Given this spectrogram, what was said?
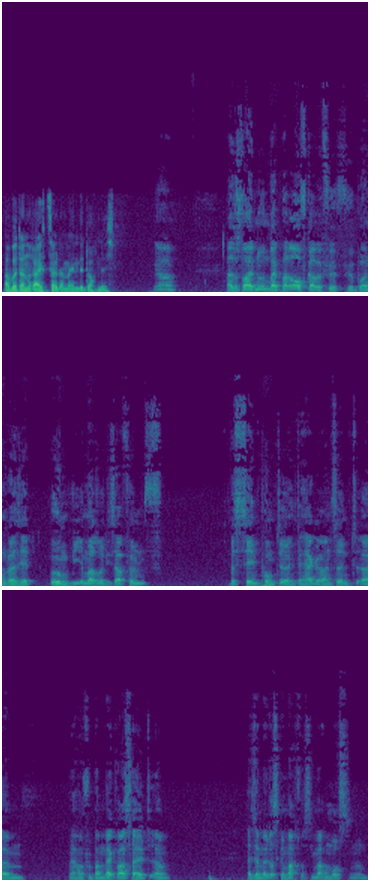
aber dann reicht's halt am Ende doch nicht. Ja, also es war halt eine undankbare Aufgabe für, für Bonn, weil sie halt irgendwie immer so dieser fünf bis zehn Punkte hinterhergerannt sind. Ähm, ja, für Bamberg war es halt, ähm, ja, sie haben ja das gemacht, was sie machen mussten und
